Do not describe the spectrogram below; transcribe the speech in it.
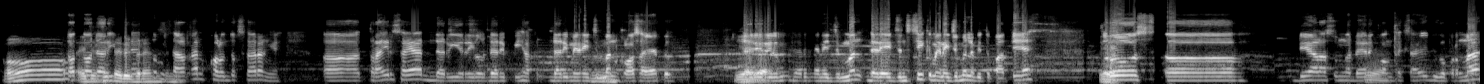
Oh, Contoh dari, dari brand, itu misalkan kalau untuk sekarang ya, uh, terakhir saya dari real dari pihak dari manajemen hmm. kalau saya tuh. Yeah, dari yeah. real dari manajemen, dari agency ke manajemen lebih tepatnya. Yeah. Terus uh, dia langsung ngedirect yeah. kontak saya juga pernah.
